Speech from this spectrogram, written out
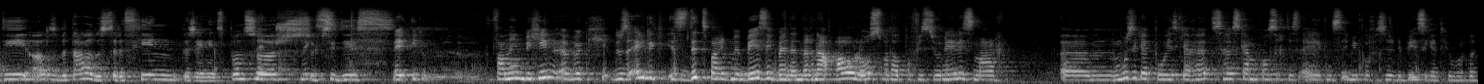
die alles betalen? Dus er, is geen, er zijn geen sponsors, subsidies? Nee, ik, van in het begin heb ik... Dus eigenlijk is dit waar ik mee bezig ben. En daarna Aulos, wat dat professioneel is, maar... Um, Muzika Poëzica Huis, Huiskamerconcert is eigenlijk een semi-professionele bezigheid geworden.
